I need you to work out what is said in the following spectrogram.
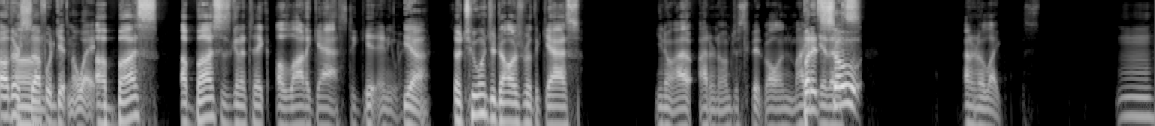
other stuff um, would get in the way. a bus a bus is gonna take a lot of gas to get anywhere. yeah, So two hundred dollars worth of gas. You know, I I don't know. I'm just spitballing. Might But it's get so- I don't know, like. Mm,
